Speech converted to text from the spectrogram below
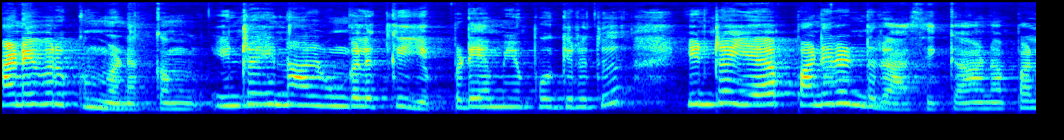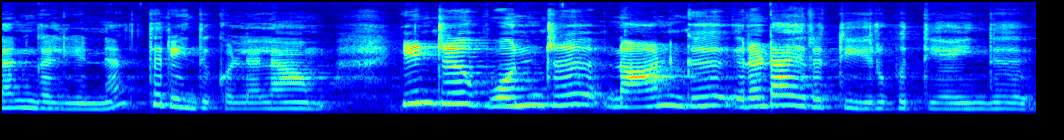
அனைவருக்கும் வணக்கம். இன்றைய நாள் உங்களுக்கு எப்படி அமையப் போகிறது? இன்றைய பனிரெண்டு ராசிக்கான பலன்கள் என்ன? தெரிந்து கொள்ளலாம். இன்று ஒன்று நான்கு இரண்டாயிரத்தி இருபத்தி ஐந்து.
